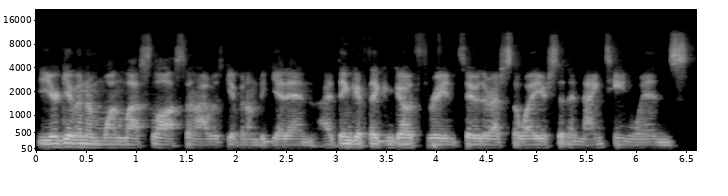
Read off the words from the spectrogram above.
you're giving them one less loss than I was giving them to get in. I think if they can go three and two the rest of the way, you're sitting at 19 wins.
